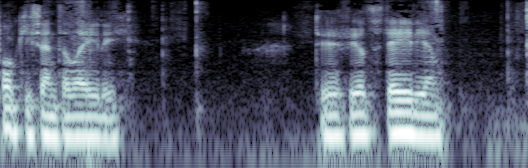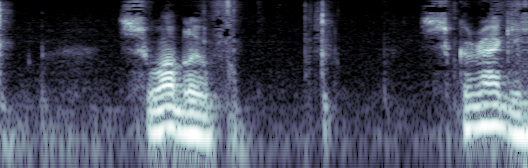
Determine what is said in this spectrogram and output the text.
Poke Center Lady. Deerfield Stadium. Swablu. Scraggy.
